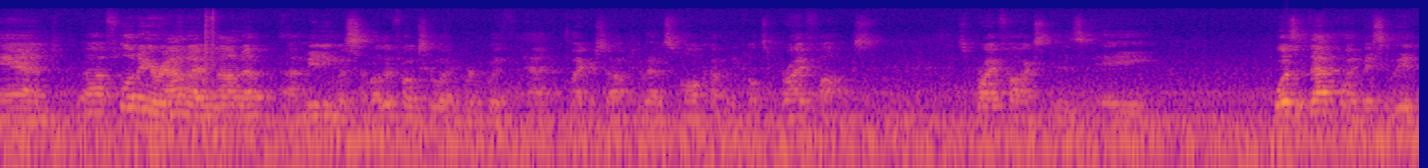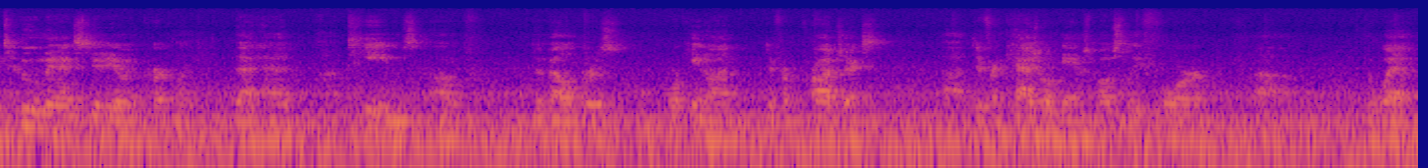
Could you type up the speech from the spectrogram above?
and uh, floating around, I wound up uh, meeting with some other folks who I'd worked with at Microsoft who had a small company called Spry Fox. Spry Fox is a, was at that point basically a two-man studio in Kirkland that had uh, teams of developers working on different projects, uh, different casual games, mostly for uh, the web.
